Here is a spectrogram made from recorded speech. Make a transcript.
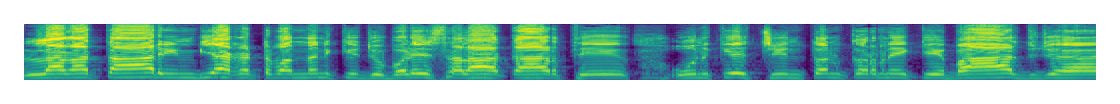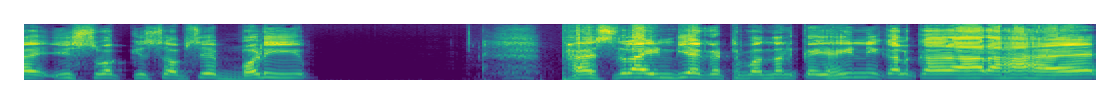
लगातार इंडिया गठबंधन के जो बड़े सलाहकार थे, उनके चिंतन करने के बाद जो है, इस वक्त की सबसे बड़ी फैसला इंडिया गठबंधन का यही निकल कर आ रहा है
